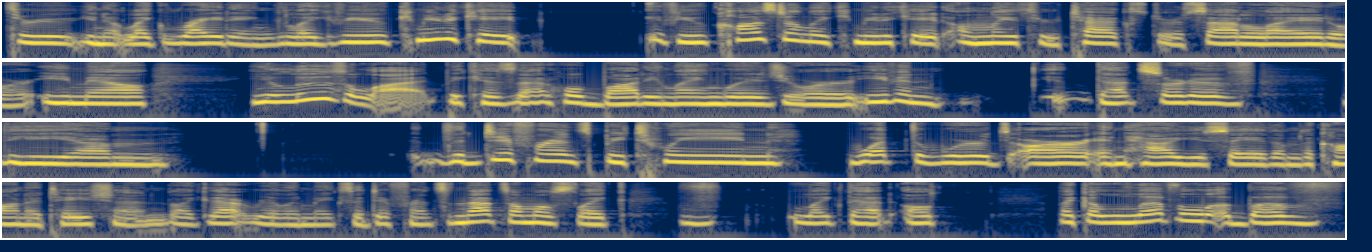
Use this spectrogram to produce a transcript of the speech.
through, you know, like writing, like if you communicate, if you constantly communicate only through text or satellite or email, you lose a lot because that whole body language or even that sort of the, um, the difference between what the words are and how you say them, the connotation, like that really makes a difference. And that's almost like like that all like a level above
